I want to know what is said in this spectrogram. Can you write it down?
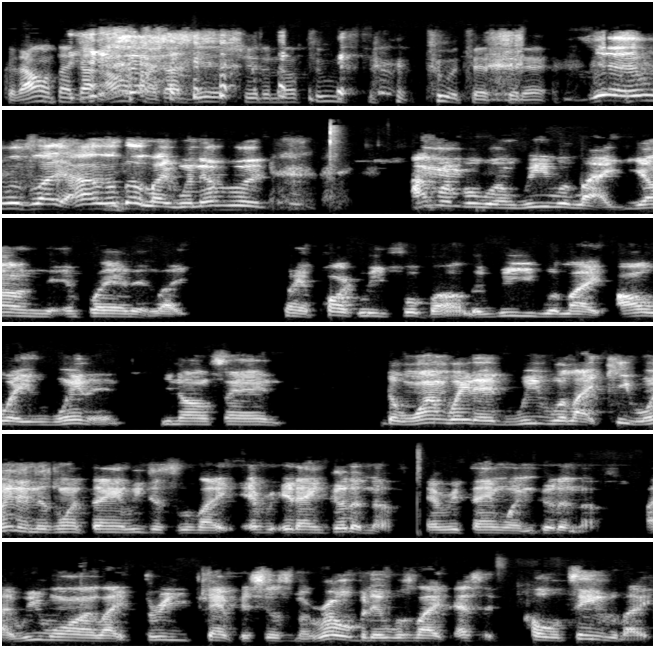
Cause I don't think I, I don't think I did shit enough to to attest to that. Yeah, it was like I don't know, like whenever I remember when we were like young and playing it like playing park league football, and we were like always winning. You know what I'm saying? The one way that we would like keep winning is one thing. We just was like every it ain't good enough. Everything wasn't good enough. Like we won like three championships in a row, but it was like as a whole team, like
